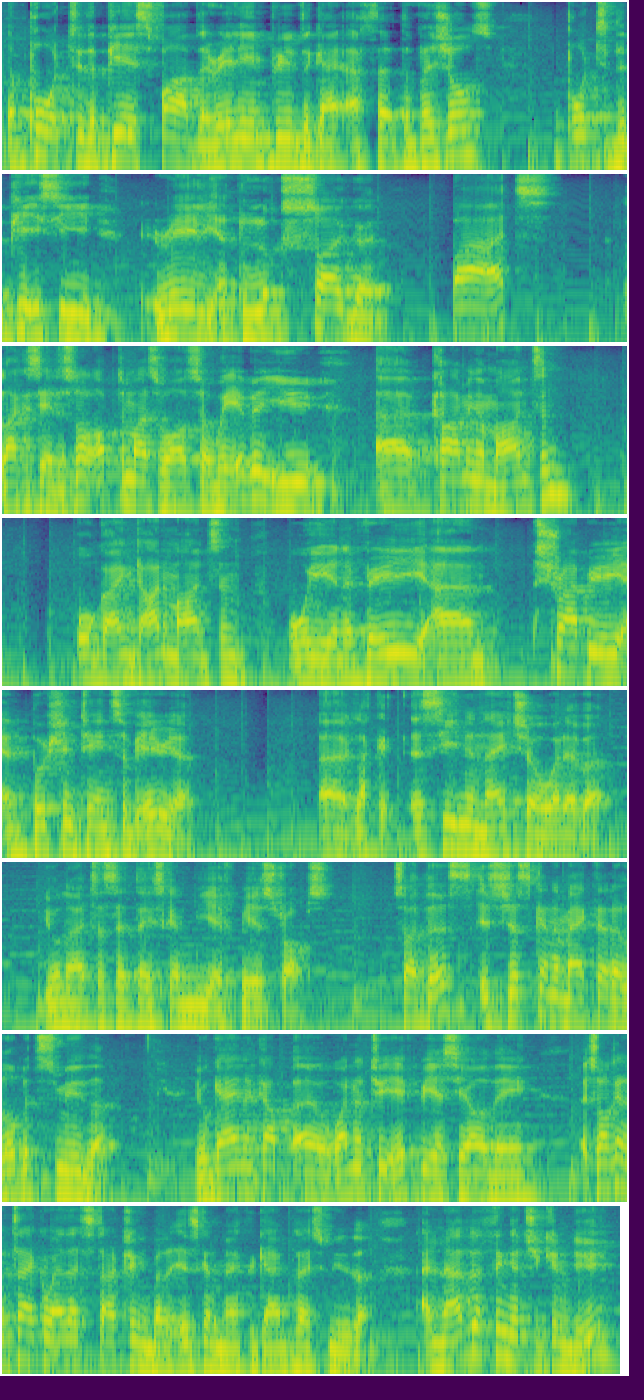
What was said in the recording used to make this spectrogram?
the port to the PS5 they really improved the game after the visuals. The port to the PC really it looks so good, but like I said, it's not optimized well. So wherever you uh, climbing a mountain, or going down a mountain, or you're in a very um, shrubbery and bush intensive area, uh, like a, a scene in nature or whatever, you'll notice that there's going to be FPS drops. So this is just going to make that a little bit smoother. You'll gain a couple, uh, one or two FPS here or there. It's not going to take away that stuttering, but it is going to make the gameplay smoother. Another thing that you can do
